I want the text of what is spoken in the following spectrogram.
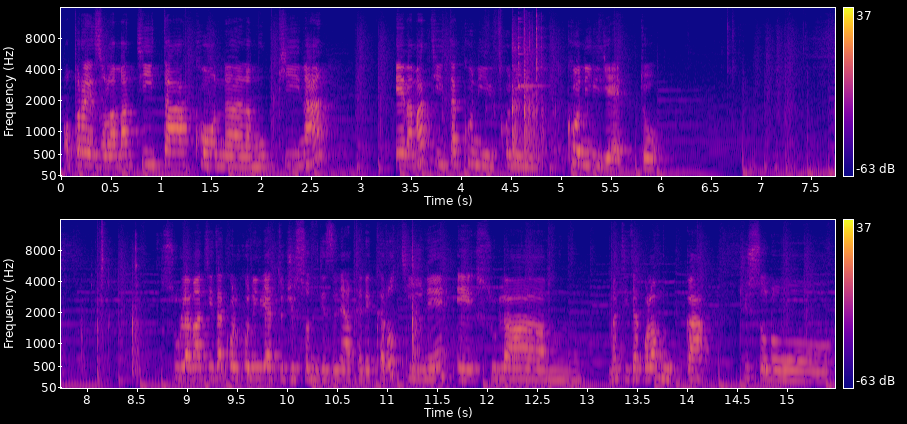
ho preso la matita con la mucchina e la matita con il coniglietto sulla matita col coniglietto ci sono disegnate le carotine e sulla um, matita con la mucca ci sono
